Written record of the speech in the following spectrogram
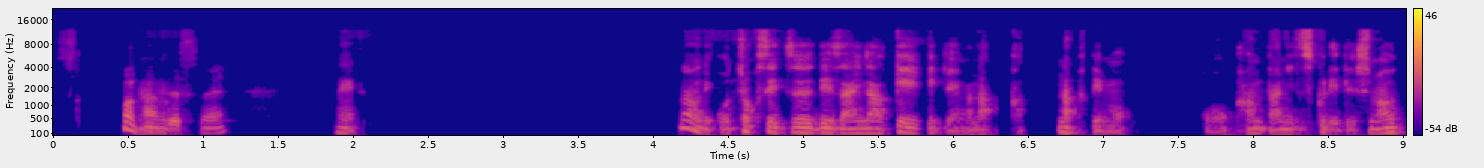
そうなんですね。なので、こう直接デザイナー経験がなかなくても、こう簡単に作れてしまうっ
